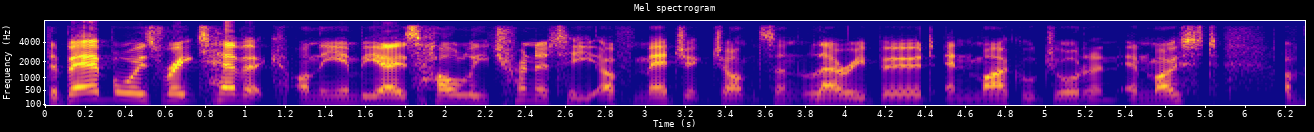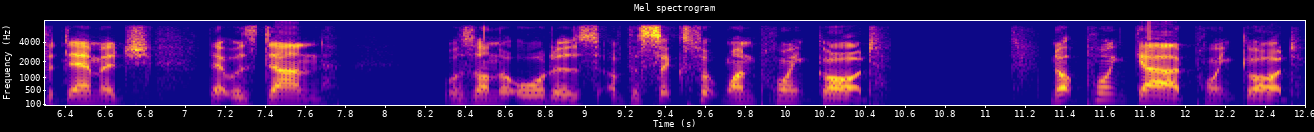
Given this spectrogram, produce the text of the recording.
The bad boys wreaked havoc on the NBA's holy trinity of Magic Johnson, Larry Bird, and Michael Jordan, and most of the damage that was done was on the orders of the six foot one point god. Not point guard, point god.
